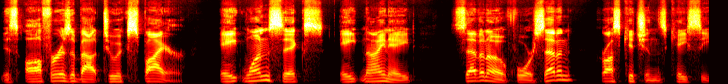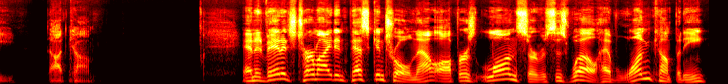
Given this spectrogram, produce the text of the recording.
This offer is about to expire. 816 898 7047. CrossKitchensKC.com. And Advantage Termite and Pest Control now offers lawn service as well. Have one company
